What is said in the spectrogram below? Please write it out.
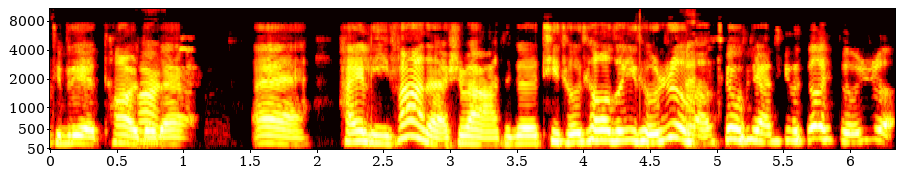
对不对？掏耳朵的。哎，还有理发的是吧？这个剃头挑子一头热嘛，对不对？剃头挑一头热。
